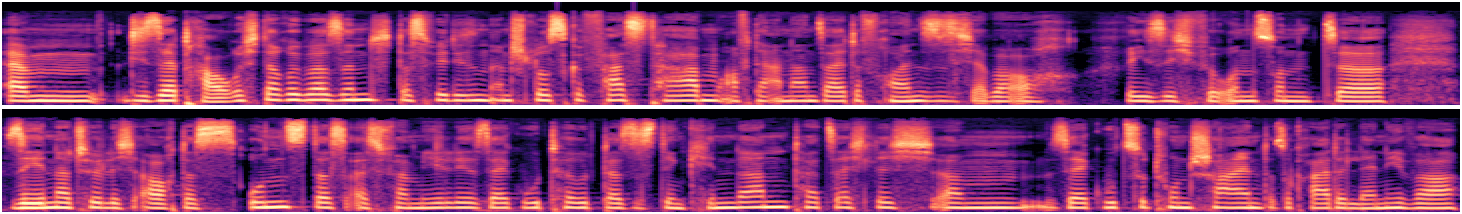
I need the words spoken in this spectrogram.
ähm, die sehr traurig darüber sind, dass wir diesen Entschluss gefasst haben. Auf der anderen Seite freuen sie sich aber auch riesig für uns und äh, sehen natürlich auch, dass uns das als Familie sehr gut tut, dass es den Kindern tatsächlich ähm, sehr gut zu tun scheint. Also gerade Lenny war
